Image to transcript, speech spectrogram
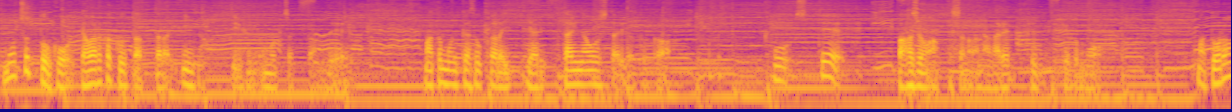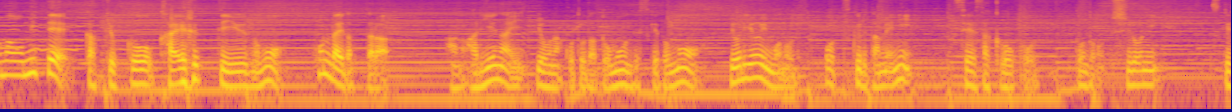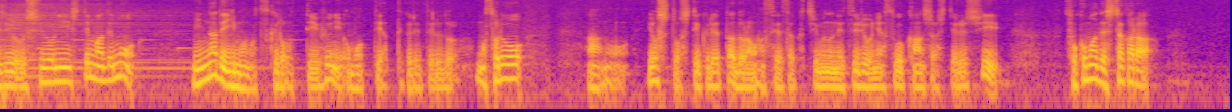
もうちょっとこう柔らかく歌ったらいいなっていうふうに思っちゃったんでまたもう一回そこからやり歌い直したりだとかをしてバージョンアップしたのが流れてるんですけども、まあ、ドラマを見て楽曲を変えるっていうのも本来だったらあのありえないようなことだと思うんですけどもより良いものを作るために制作をこうどんどん後ろにスケジュールを後ろにしてまでもみんなでいいものを作ろうっていうふうに思ってやってくれてるドラマ。それをあの良しとしてくれたドラマ制作チームの熱量にはすごく感謝してるしそこまでしたから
